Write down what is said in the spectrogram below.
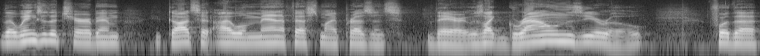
the wings of the cherubim, God said, I will manifest my presence there. It was like ground zero for the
